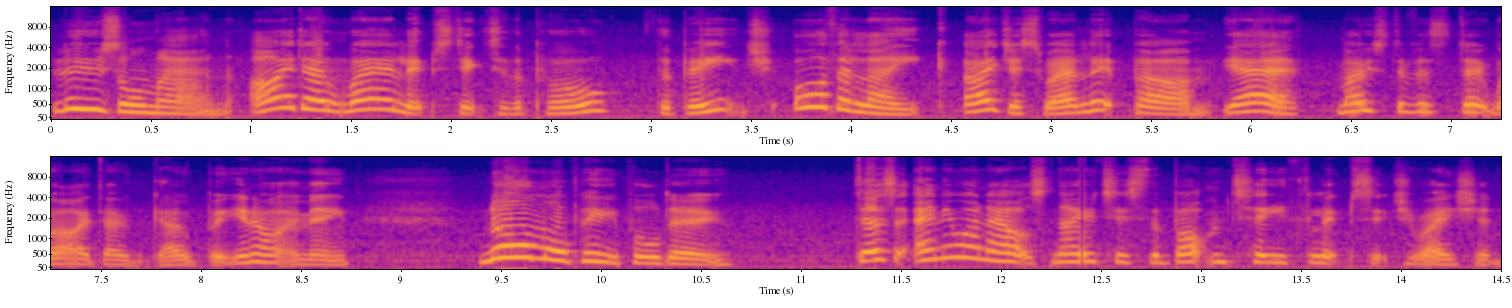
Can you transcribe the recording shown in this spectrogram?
Loozle man, I don't wear lipstick to the pool, the beach, or the lake. I just wear lip balm. Yeah, most of us do. Well, I don't go, but you know what I mean. Normal people do. Does anyone else notice the bottom teeth lip situation?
